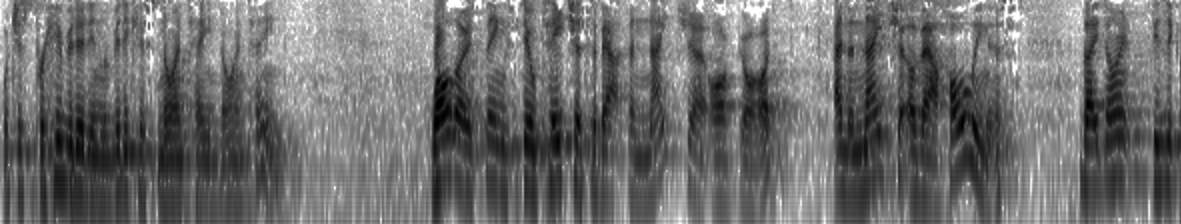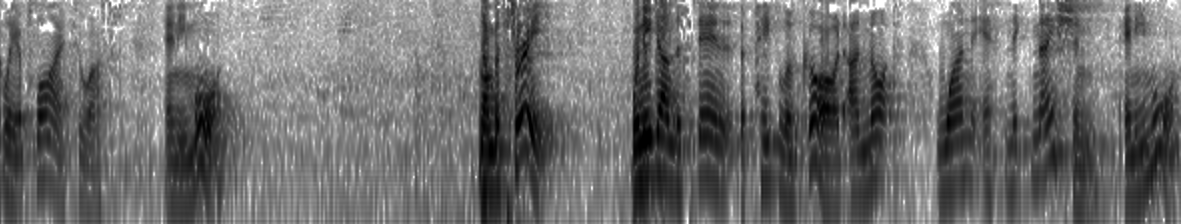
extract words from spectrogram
which is prohibited in Leviticus 19:19. While those things still teach us about the nature of God and the nature of our holiness, they don't physically apply to us anymore. Number three, we need to understand that the people of God are not one ethnic nation anymore.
